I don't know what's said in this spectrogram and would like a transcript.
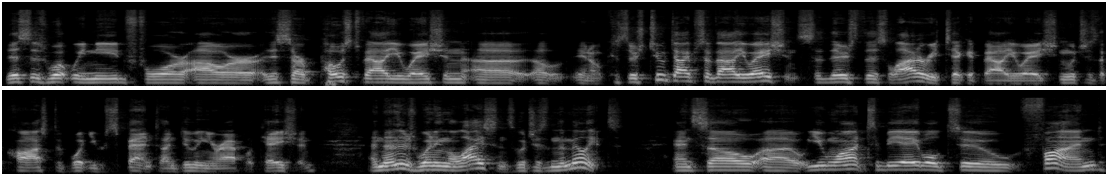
This is what we need for our this is our post valuation. Uh, uh, you know, because there's two types of valuations. So there's this lottery ticket valuation, which is the cost of what you spent on doing your application, and then there's winning the license, which is in the millions. And so uh, you want to be able to fund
